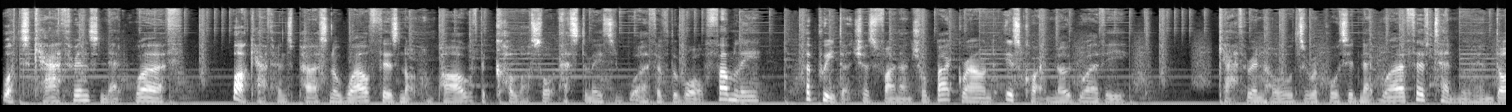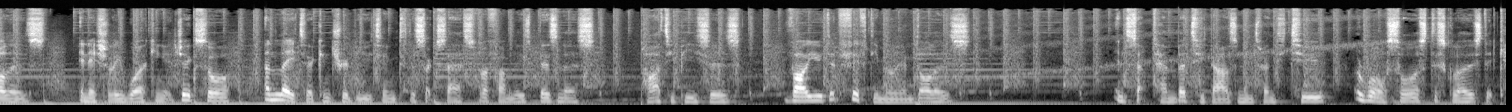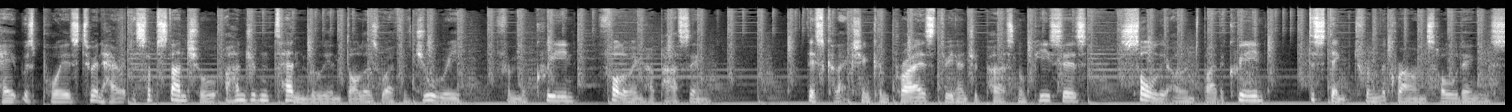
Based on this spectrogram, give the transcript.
What's Catherine's net worth? While Catherine's personal wealth is not on par with the colossal estimated worth of the royal family, her pre-Duchess financial background is quite noteworthy. Catherine holds a reported net worth of $10 million, initially working at Jigsaw and later contributing to the success of her family's business, Party Pieces, valued at $50 million. In September 2022, a royal source disclosed that Kate was poised to inherit a substantial $110 million worth of jewellery from the Queen following her passing. This collection comprised 300 personal pieces, solely owned by the Queen, distinct from the Crown's holdings.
